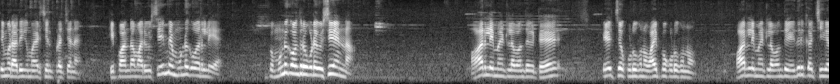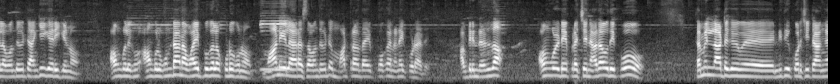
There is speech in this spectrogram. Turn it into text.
திமுர் அதிகமாகிடுச்சின்னு பிரச்சனை. இப்போ அந்த மாதிரி விஷயமே முன்னுக்கு வரலையே. இப்போ முன்னுக்கு வந்துடக்கூடிய விஷயம் என்ன? பார்லிமெண்ட்டில் வந்துக்கிட்டு பேச்சை கொடுக்கணும் வாய்ப்பை கொடுக்கணும். பார்லிமெண்ட்டில் வந்து எதிர்க்கட்சிகளை வந்துக்கிட்டு அங்கீகரிக்கணும். அவங்களுக்கு அவங்களுக்கு உண்டான வாய்ப்புகளை கொடுக்கணும். மாநில அரசை வந்துக்கிட்டு மாற்றாந்தாய் போக நினைக்கக்கூடாது. அப்படின்றது தான் அவங்களுடைய பிரச்சனை. அதாவது இப்போது தமிழ்நாட்டுக்கு நிதி குறைச்சிட்டாங்க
